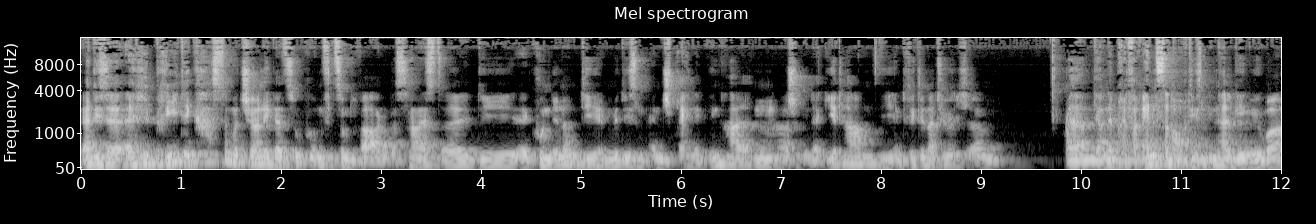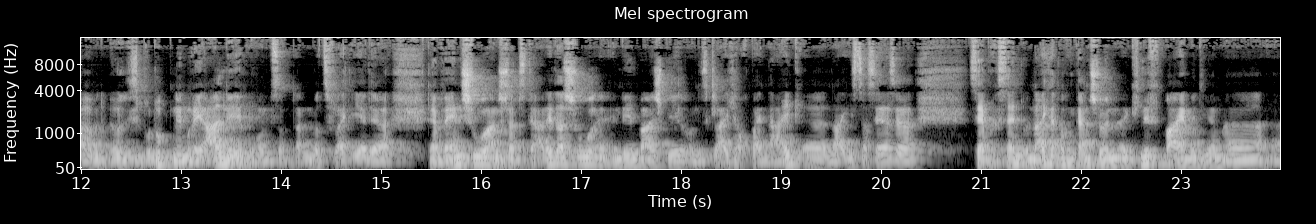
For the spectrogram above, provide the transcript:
ja, diese äh, hybride Customer Journey der Zukunft zum Tragen. Das heißt, äh, die äh, Kundinnen, die mit diesen entsprechenden Inhalten äh, schon interagiert haben, die entwickeln natürlich ähm, äh, ja eine Präferenz dann auch diesen Inhalt gegenüber äh, oder diesen Produkten im Realleben. Und so, dann wird es vielleicht eher der, der Van-Schuh anstatt der Adidas-Schuh in dem Beispiel. Und das gleiche auch bei Nike. Äh, Nike ist da sehr, sehr sehr präsent. Und Nike hat auch einen ganz schönen äh, Kniff bei mit ihrem äh, äh,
